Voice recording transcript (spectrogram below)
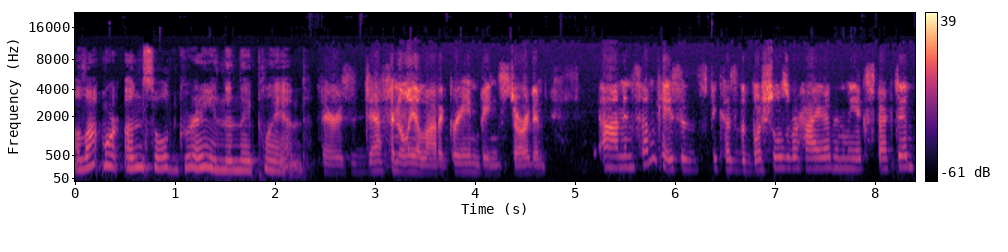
a lot more unsold grain than they planned. There's definitely a lot of grain being stored, and um, in some cases, it's because the bushels were higher than we expected.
